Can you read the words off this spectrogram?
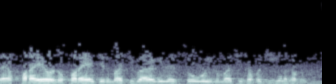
دا خورایو نو خورایو چې ماسی بارا کې سو وي نو ماسی خپکی کنه خپکی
